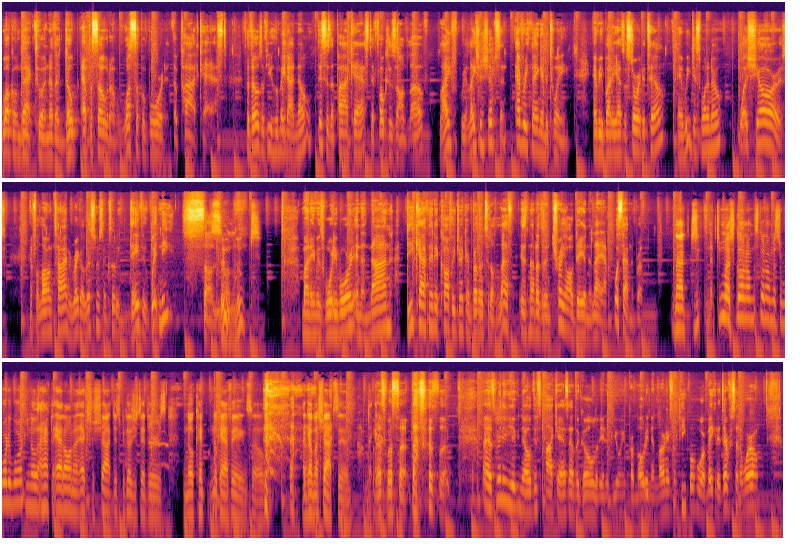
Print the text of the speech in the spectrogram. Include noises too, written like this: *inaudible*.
Welcome back to another dope episode of What's Up Aboard, the podcast. For those of you who may not know, this is a podcast that focuses on love, life, relationships, and everything in between. Everybody has a story to tell, and we just want to know what's yours. And for long time and regular listeners, including David Whitney, salute. Salute. My name is Wardy Ward, and the non decaffeinated coffee drinking brother to the left is none other than Trey All Day in the lab. What's happening, brother? Not too, not too much going on. What's going on, Mr. Wardy Ward? You know, I have to add on an extra shot just because you said there's no ca- no caffeine. So I got my shots in. That's what's up. That's what's up. As many of you know, this podcast has the goal of interviewing, promoting, and learning from people who are making a difference in the world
